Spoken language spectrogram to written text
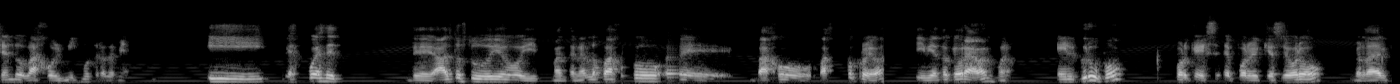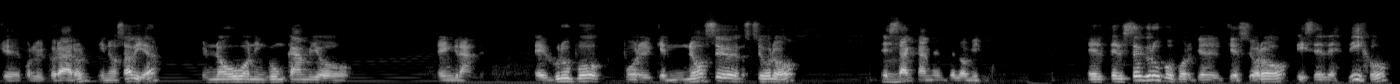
yendo bajo el mismo tratamiento. Y después de, de alto estudio y mantenerlos bajo, eh, bajo, bajo prueba y viendo que oraban, bueno, el grupo porque, eh, por el que se oró, ¿verdad? El que, por el que oraron y no sabía, no hubo ningún cambio en grande. El grupo por el que no se, se oró, exactamente lo mismo. El tercer grupo porque el que se oró y se les dijo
